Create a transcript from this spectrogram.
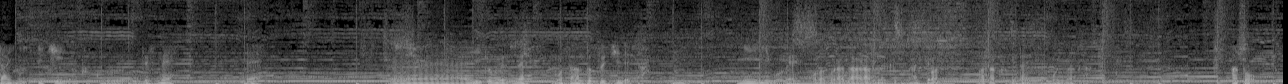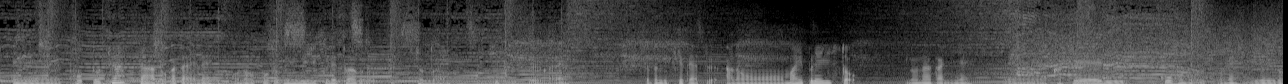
第1位の曲ですね。ええー、いい曲ですね。もうダントツ1位でした。うん。2位にもね、このブラザーラブの曲が入ってます。またかけたいと思いますが。あと、えー、ポッドキャスターの方へね、このポッドキャストミュージックネットワークの、ちょっとね、システムというかね、ちょっと見つけたやつ、あのー、マイプレイリストの中にね、えー、かける候補の曲をね、いろいろ、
